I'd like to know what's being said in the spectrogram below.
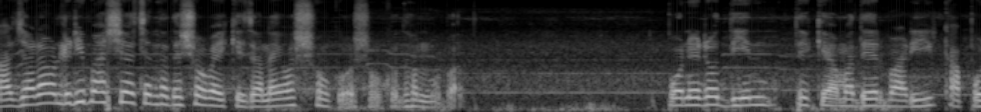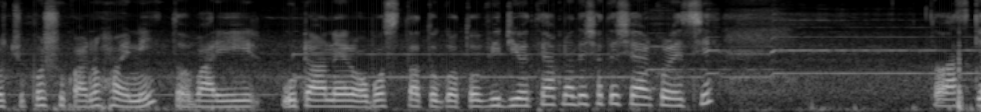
আর যারা অলরেডি পাশে আছেন, তাদের সবাইকে জানাই অসংখ্য অসংখ্য ধন্যবাদ। পনেরো দিন থেকে আমাদের বাড়ির কাপড় চোপড় শুকানো হয়নি, তো বাড়ির উঠানের অবস্থা তো গত ভিডিওতে আপনাদের সাথে শেয়ার করেছি। তো আজকে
